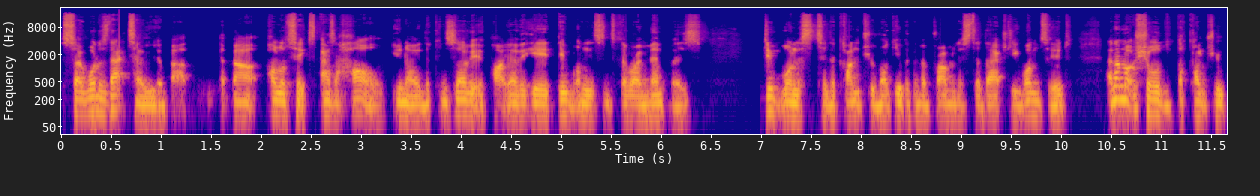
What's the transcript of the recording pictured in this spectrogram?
So, what does that tell you about about politics as a whole. You know, the Conservative Party over here didn't want to listen to their own members, didn't want to listen to the country by giving them a prime minister they actually wanted. And I'm not sure that the country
